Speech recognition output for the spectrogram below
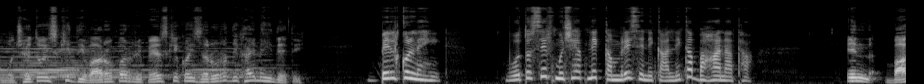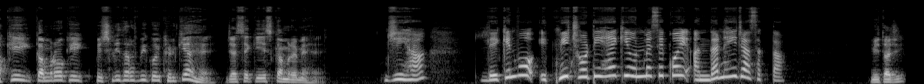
मुझे तो इसकी दीवारों पर रिपेयर्स की कोई ज़रूरत दिखाई नहीं देती। बिल्कुल नहीं। वो तो सिर्फ़ मुझे अपने कमरे से निकालने का बहाना था। इन बाकी कमरों की पिछली तरफ़ भी कोई खिड़कियाँ हैं जैसे कि इस कमरे में है? जी हाँ लेकिन वो इतनी छोटी है कि उनमें से कोई अंदर नहीं जा सकता। मीता जी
